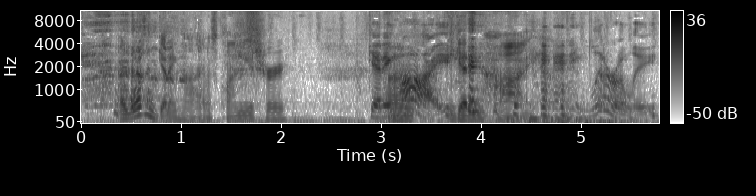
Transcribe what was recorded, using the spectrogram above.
I wasn't getting high. I was climbing a tree. Getting Uh, high. getting high. Literally.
